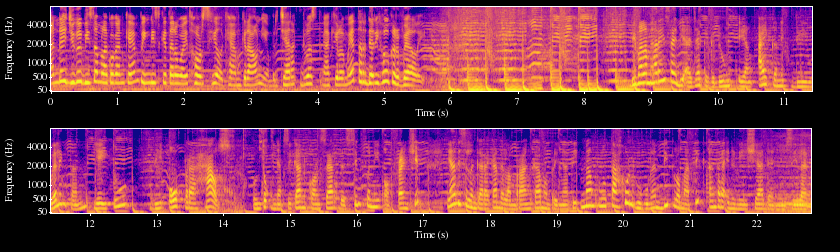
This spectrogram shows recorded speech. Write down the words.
Anda juga bisa melakukan camping di sekitar White Horse Hill Campground yang berjarak 2,5 km dari Hooker Valley. Di malam hari saya diajak ke gedung yang ikonik di Wellington yaitu The Opera House untuk menyaksikan konser The Symphony of Friendship yang diselenggarakan dalam rangka memperingati 60 tahun hubungan diplomatik antara Indonesia dan New Zealand.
